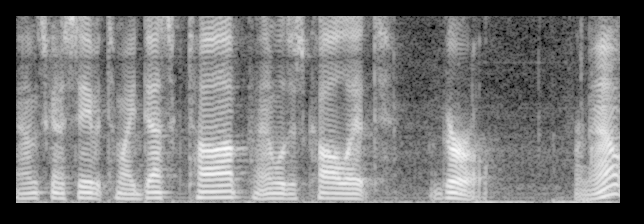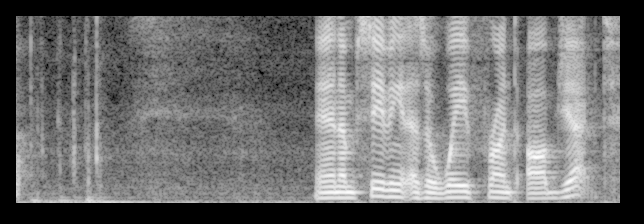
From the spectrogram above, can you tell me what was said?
I'm just going to save it to my desktop, and we'll just call it Girl for now. And I'm saving it as a wavefront object.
